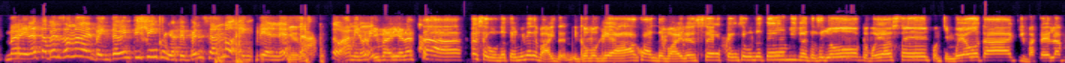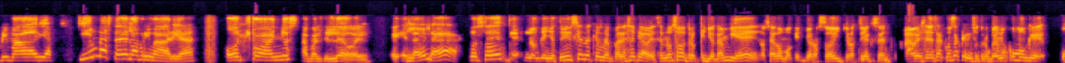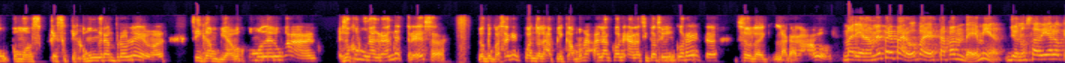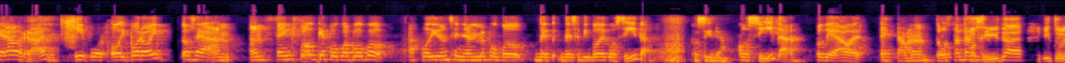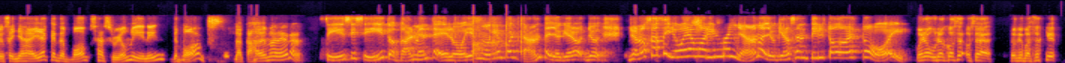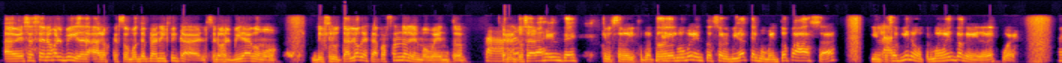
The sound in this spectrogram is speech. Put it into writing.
Mariela está pensando en el 2025 y yo estoy pensando en Viernes Santo. A mí no me Y Mariela está en el segundo término de Biden. Y como que, ah, cuando Biden se esté en el segundo término, entonces yo, ¿qué voy a hacer? ¿Por quién voy a votar? ¿Quién va a estar en la primaria? ¿Quién va a estar en la primaria ocho años a partir de hoy? Es la verdad. Entonces, que lo que yo estoy diciendo es que me parece que a veces nosotros, que yo también, o sea, como que yo no soy, yo no estoy exento. A veces esas cosas que nosotros vemos como que, como que es como un gran problema, si cambiamos como de lugar, eso es como una gran destreza. Lo que pasa es que cuando las aplicamos a la, a la situación incorrecta, so like, la cagamos. Mariana me preparó para esta pandemia. Yo no sabía lo que era ahorrar. Y por hoy por hoy, o sea, I'm, I'm thankful que poco a poco has podido enseñarme poco de, de ese tipo de cositas. Cosita. Cositas. Porque ahora estamos, todo está tranquilo. Cositas. Y tú le enseñas a ella que the box has real meaning. The box, la caja de madera. Sí, sí, sí, totalmente. El hoy es muy importante. Yo quiero, yo, yo no sé si yo voy a morir mañana. Yo quiero sentir todo esto hoy. Bueno, una cosa, o sea, lo que pasa es que a veces se nos olvida, a los que somos de planificar, se nos olvida como disfrutar lo que está pasando en el momento. Pero entonces a la gente que se lo disfruta todo el momento, se olvida que el momento pasa y entonces Claro. viene otro momento que viene después.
